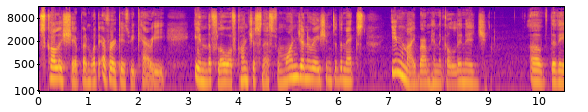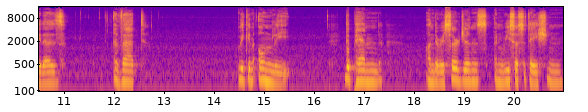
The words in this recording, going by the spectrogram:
scholarship and whatever it is we carry in the flow of consciousness from one generation to the next in my Brahminical lineage of the Vedas, that we can only depend on the resurgence and resuscitation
